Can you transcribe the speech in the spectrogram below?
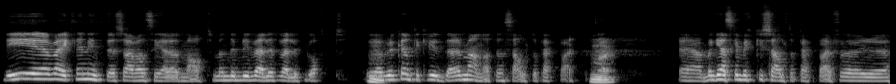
Det är verkligen inte så avancerad mat men det blir väldigt, väldigt gott. Mm. Jag brukar inte krydda det med annat än salt och peppar. Nej. Eh, men ganska mycket salt och peppar för eh,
